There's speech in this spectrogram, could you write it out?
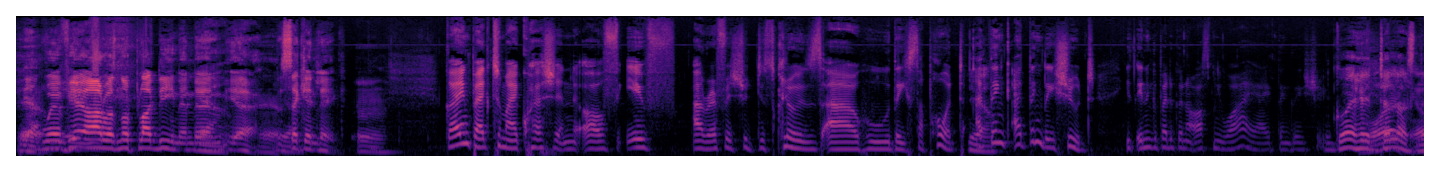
Yeah. Yeah. where VAR was not plugged in, and then Yeah. yeah, the second leg. Mm. Going back to my question of if a referee should disclose uh, who they support, I think I think they should. Is anybody going to ask me why I think they should? Go ahead, tell us. Yeah.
